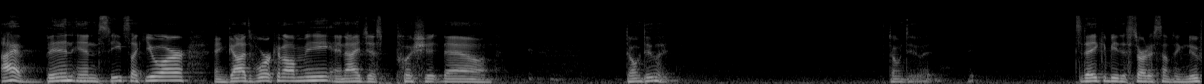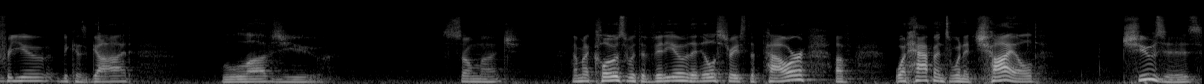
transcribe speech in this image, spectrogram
I have been in seats like you are, and God's working on me, and I just push it down. Don't do it. Don't do it. Today could be the start of something new for you because God loves you so much. I'm going to close with a video that illustrates the power of what happens when a child chooses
